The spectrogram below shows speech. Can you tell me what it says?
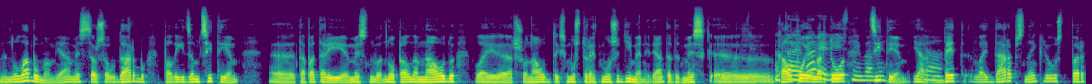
nu, labumam. Ja, mēs caur savu darbu palīdzam citiem. Uh, tāpat arī mēs nopelnām naudu, lai ar šo naudu teiksim, uzturētu mūsu ģimeni. Ja? Tad, tad mēs kalpojam ar to īstenībā, citiem. Jā, jā. Bet lai darbs nekļūst par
